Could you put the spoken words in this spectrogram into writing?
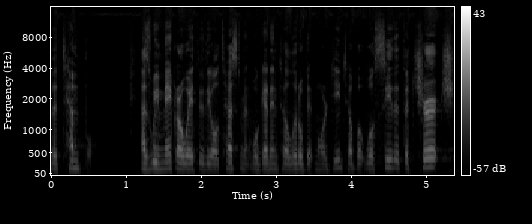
the temple. As we make our way through the Old Testament, we'll get into a little bit more detail, but we'll see that the church,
